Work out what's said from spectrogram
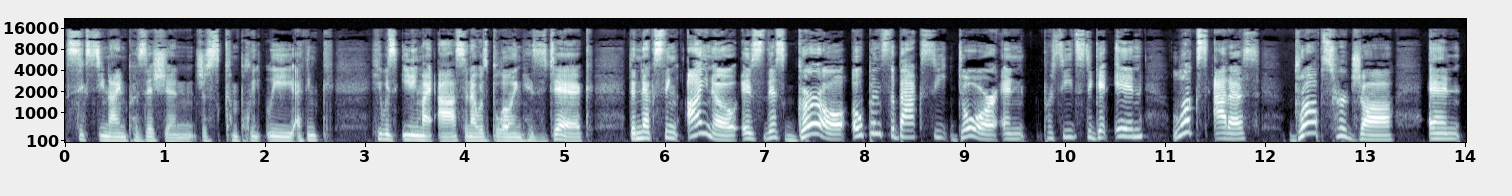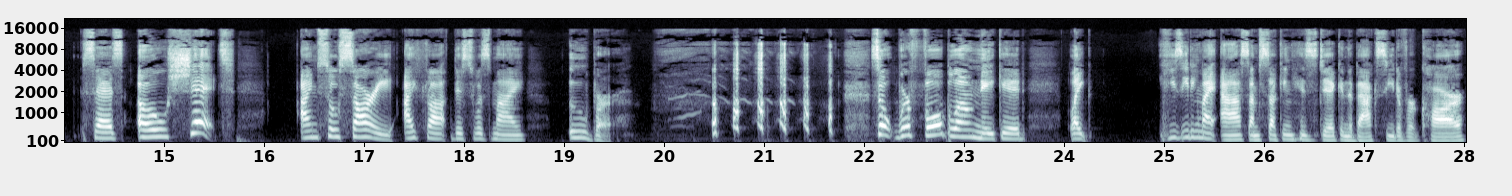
69 position, just completely, I think he was eating my ass and I was blowing his dick. The next thing I know is this girl opens the back seat door and proceeds to get in, looks at us, drops her jaw, and says, Oh shit, I'm so sorry. I thought this was my Uber. so we're full blown naked. Like he's eating my ass. I'm sucking his dick in the back seat of her car,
